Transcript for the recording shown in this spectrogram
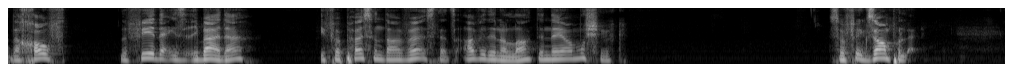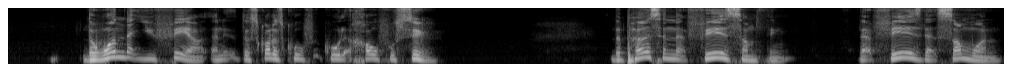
the khawf, the fear that is ibadah, if a person diverts that's other than Allah, then they are mushrik. So, for example, the one that you fear, and the scholars call, call it khawfu sir, the person that fears something, that fears that someone,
